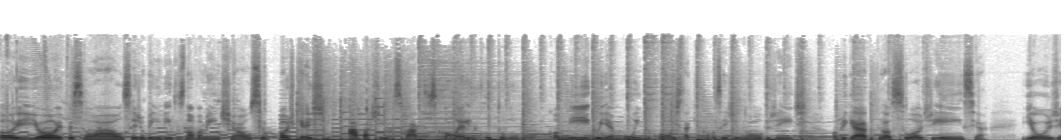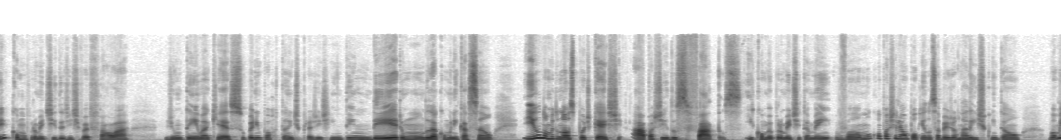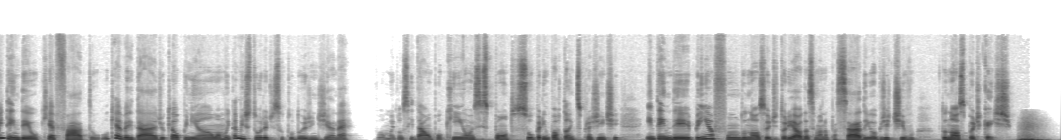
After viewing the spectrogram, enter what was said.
Oi, oi pessoal, sejam bem-vindos novamente ao seu podcast A Partir dos Fatos com Ellen Cútulo, comigo, e é muito bom estar aqui com vocês de novo, gente. Obrigado pela sua audiência. E hoje, como prometido, a gente vai falar de um tema que é super importante para a gente entender o mundo da comunicação e o nome do nosso podcast a partir dos fatos. E como eu prometi também, vamos compartilhar um pouquinho do saber jornalístico. Então, vamos entender o que é fato, o que é verdade, o que é opinião. Há muita mistura disso tudo hoje em dia, né? Vamos elucidar um pouquinho esses pontos super importantes para a gente entender bem a fundo o nosso editorial da semana passada e o objetivo do nosso podcast.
